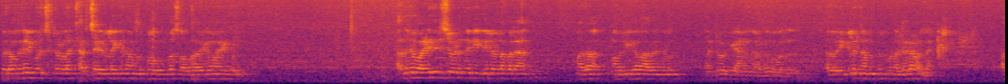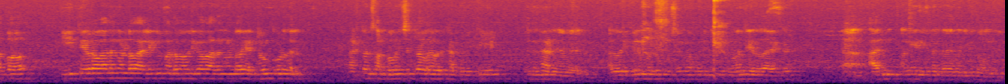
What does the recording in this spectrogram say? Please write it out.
പുരോഗതിയെ കുറിച്ചിട്ടുള്ള ചർച്ചകളിലേക്ക് നമ്മൾ പോകുമ്പോൾ സ്വാഭാവികമായിട്ടും അതൊരു വഴി തിരിച്ചുവിടുന്ന രീതിയിലുള്ള പല മത മൗലികവാദങ്ങളും മറ്റുമൊക്കെയാണ് നടന്നു പോകുന്നത്. അതൊരിക്കലും നമുക്ക് ഗുണകരമല്ല. അപ്പോൾ ഈ തീവ്രവാദം കൊണ്ടോ അല്ലെങ്കിൽ മതമൗലികവാദം കൊണ്ടോ ഏറ്റവും കൂടുതൽ നഷ്ടം സംഭവിച്ചിട്ടുള്ള ഒരു കമ്മ്യൂണിറ്റിയിൽ നിന്നാണ് ഞാൻ വരുന്നത്. അതൊരിക്കലും ഒരു മുസ്ലിം കമ്മ്യൂണിറ്റിക്ക് ഗുണം ചെയ്തതായിട്ട് ആരും അംഗീകരിക്കുന്നുണ്ട് എന്ന് എനിക്ക് തോന്നുന്നില്ല.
